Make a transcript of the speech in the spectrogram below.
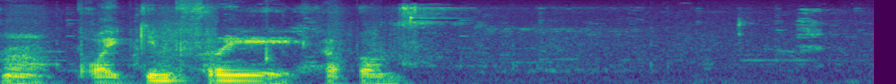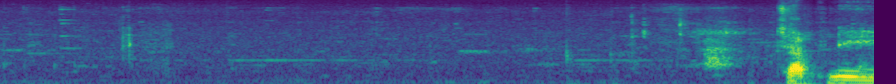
อ่าปล่อยกินฟรีครับผมจับนี่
